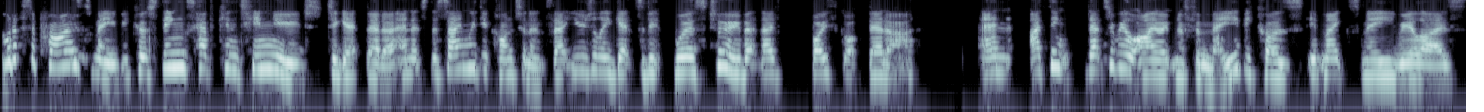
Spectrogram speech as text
would have surprised me because things have continued to get better. And it's the same with your continence. That usually gets a bit worse too, but they've both got better. And I think that's a real eye opener for me because it makes me realize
